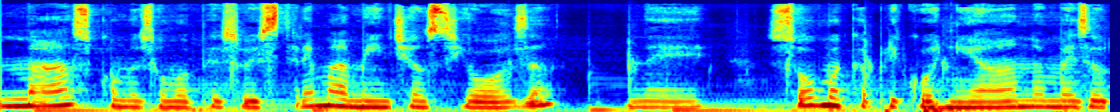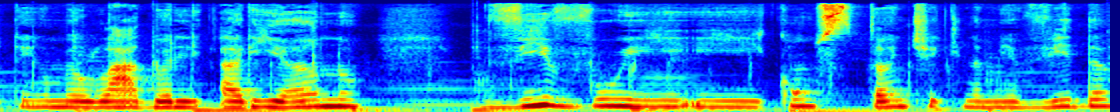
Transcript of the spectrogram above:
Mas como eu sou uma pessoa extremamente ansiosa, né? Sou uma capricorniana, mas eu tenho o meu lado ariano vivo e, e constante aqui na minha vida.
